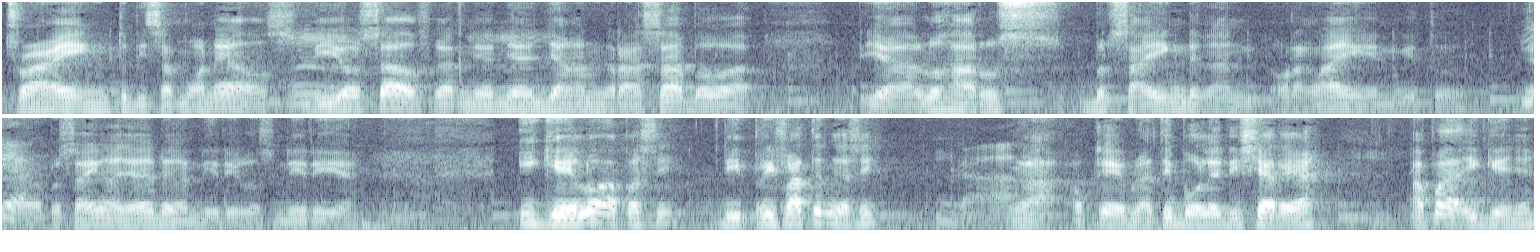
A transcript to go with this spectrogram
trying to be someone else, be Hmm. yourself kan. Ya, jangan ngerasa bahwa ya lo harus bersaing dengan orang lain gitu. Ya Iya. bersaing hanya dengan diri lo sendiri ya. IG lo apa sih? Diprivatin gak sih? Enggak. Nggak. Oke, berarti boleh di share ya. Apa IG-nya?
